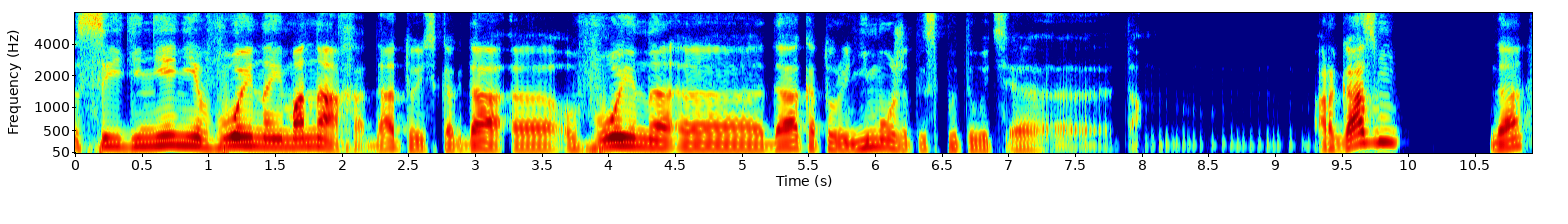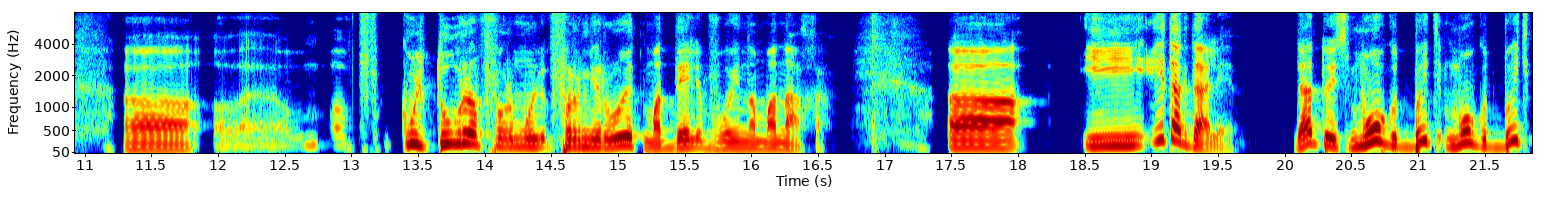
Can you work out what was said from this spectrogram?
соединение воина и монаха, да, то есть когда э, воина, э, да, который не может испытывать э, там, оргазм, да, э, культура форму, формирует модель воина-монаха. Э, и, и так далее. Да, то есть могут быть, могут быть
